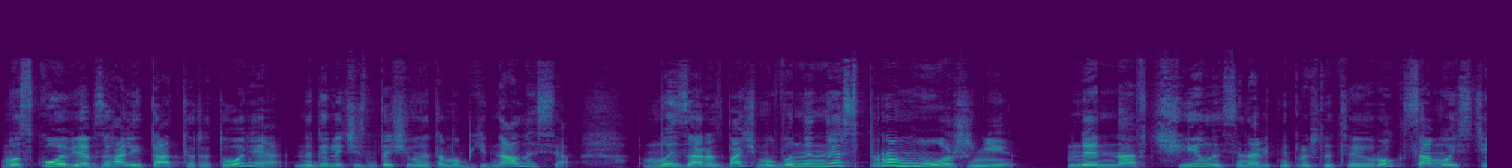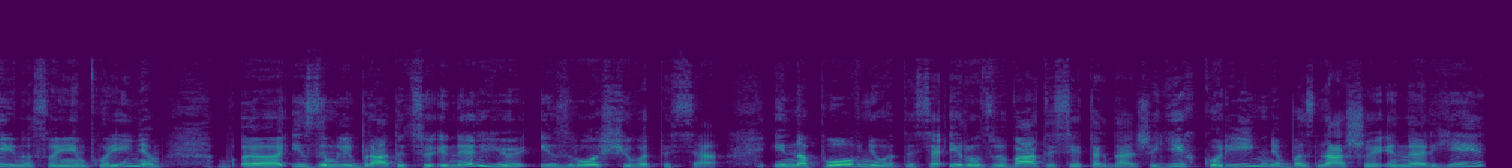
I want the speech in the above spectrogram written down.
Московія, взагалі та територія, не дивлячись на те, що вони там об'єдналися, ми зараз бачимо, вони не спроможні, не навчилися, навіть не пройшли цей урок, самостійно своїм корінням е, із землі брати цю енергію і зрощуватися, і наповнюватися, і розвиватися, і так далі. Їх коріння без нашої енергії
